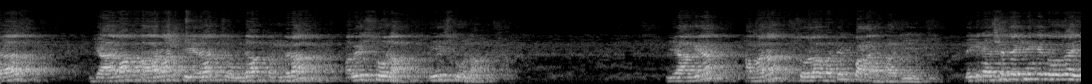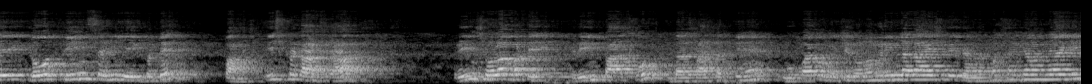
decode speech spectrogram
दस, ग्यारह, बारह, तेरह, चौदह, पंद्रह। अब ये सोलह। ये सोलह। ये आ गया हमारा सोलह बटे पाँच भागी लेकिन ऐसे देखेंगे तो होगा एक, दो, तीन सही एक बटे पाँच। इस प्रकार से आप ऋण सोलह बटे ऋण पाँच को दर्शा सकते हैं। ऊपर और नीचे दोनों में ऋण लगा है, इसलिए धनात्मक संख्या बन जाएगी।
